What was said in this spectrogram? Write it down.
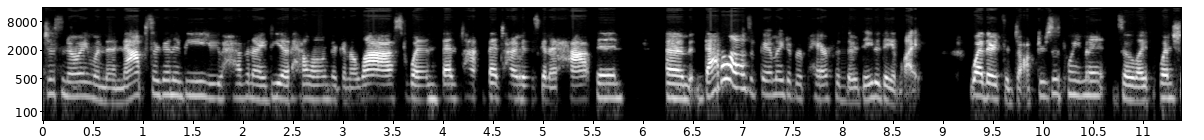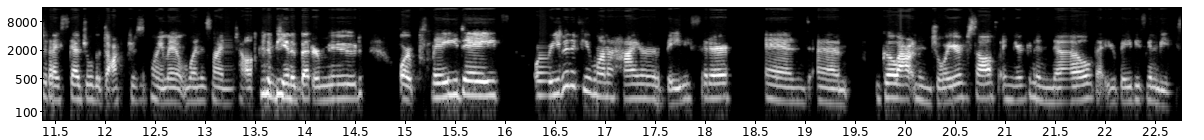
just knowing when the naps are going to be, you have an idea of how long they're going to last, when bedtime, bedtime is going to happen. Um, that allows a family to prepare for their day to day life, whether it's a doctor's appointment. So, like, when should I schedule the doctor's appointment? When is my child going to be in a better mood? Or play dates? Or even if you want to hire a babysitter and um, go out and enjoy yourself, and you're going to know that your baby's going to be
